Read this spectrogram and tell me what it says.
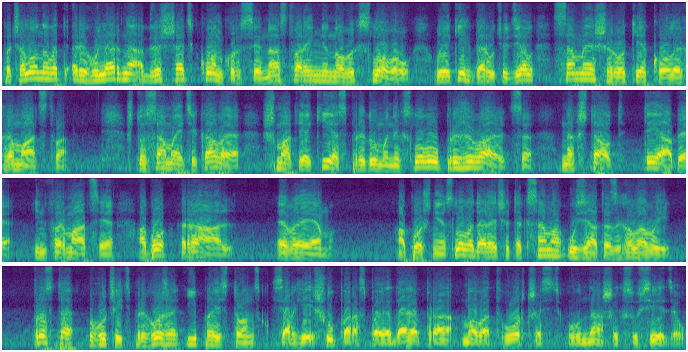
пачало нават рэгулярна абвяшчаць конкурсы на стварэнне новых словаў, у якіх бяруць удзел самыя шырокія колы грамадства. Што самае цікавае, шмат якія з прыдуманых словаў прыжываюцца накшталт тэабе інфармацыя або рааль ЭВМ. Апошняе слова, дарэчы, таксама ўзята з галавы просто гучыць прыгожа і па-эстонску. Сергей Шупа распавядае пра малатворчасць у нашых суседзяў.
